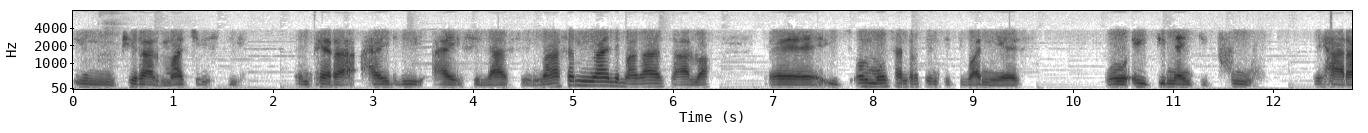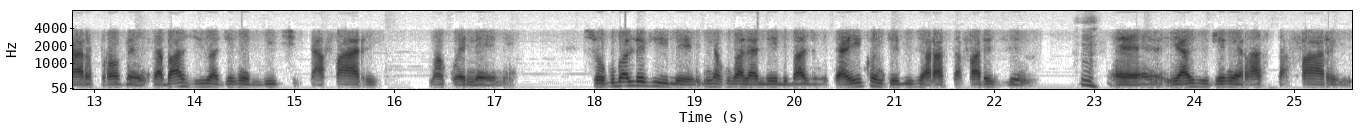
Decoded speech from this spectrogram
imperial majesty emperor Haile I Selassie. Makasemncane makazalwa eh it's almost 131 years ngo-1892 eHarare province abaziwa njenge-Lich Tafari Makwenene. So kubalulekile nakubalaleli bazi ukuthi ayikho into ebizwa Rastafarism. Hmm. eh yazi njenge-Rastafari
